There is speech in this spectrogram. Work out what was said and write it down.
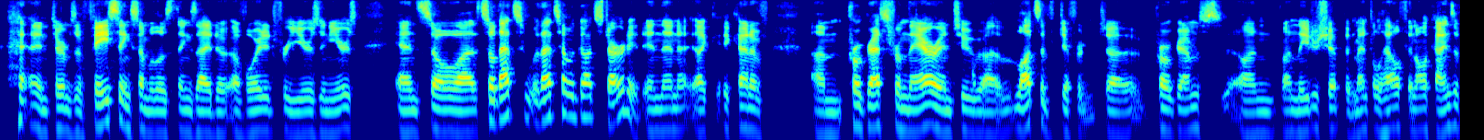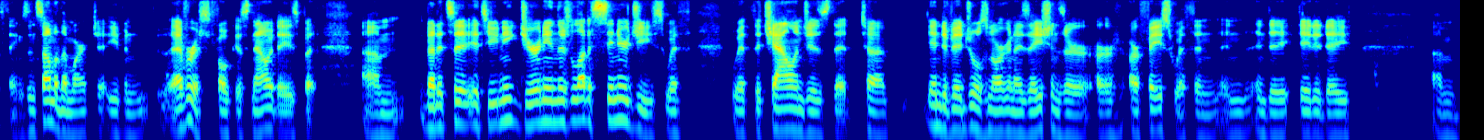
in terms of facing some of those things I'd avoided for years and years. And so uh, so that's that's how it got started, and then uh, like it kind of um, progressed from there into uh, lots of different uh, programs on on leadership and mental health and all kinds of things. And some of them aren't even Everest focused nowadays, but um, but it's a it's a unique journey, and there's a lot of synergies with with the challenges that uh, individuals and organizations are are, are faced with in in, in day to day um,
